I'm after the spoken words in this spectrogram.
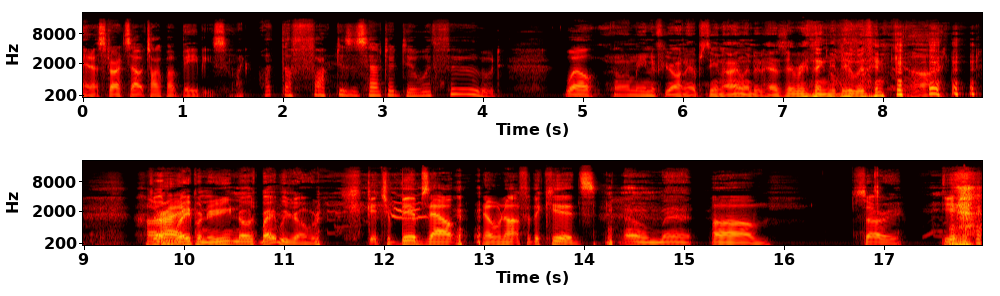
And it starts out talking about babies. I'm like, what the fuck does this have to do with food? Well, I mean, if you're on Epstein Island, it has everything to do with it. Oh God. all Start raping and eating those babies over. get your bibs out. No, not for the kids. oh man, Um, sorry. yeah,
